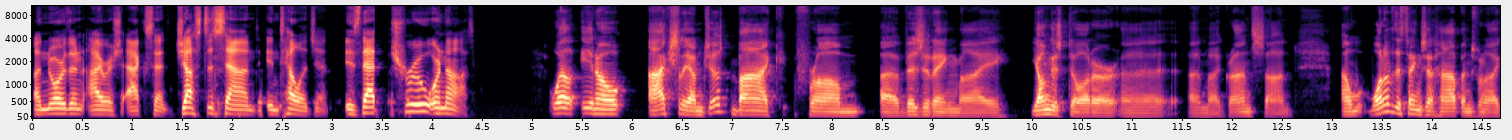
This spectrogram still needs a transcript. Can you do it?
a Northern Irish accent just to sound intelligent. Is that true or not? Well, you know, actually, I'm just back from uh, visiting my youngest daughter uh, and my grandson. And one of the things that happens when I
